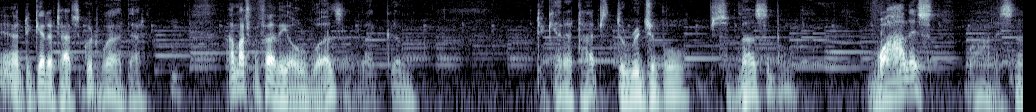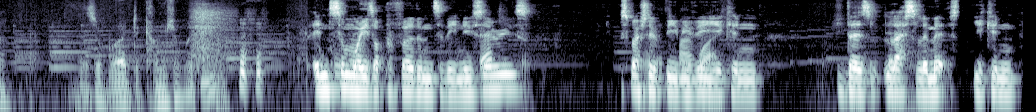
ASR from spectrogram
Yeah, daguerreotypes, a good word, that. I much prefer the old words, like um, daguerreotypes, dirigible, submersible, wireless. Wireless, no. There's a word to conjure with. me. In some ways, I prefer them to the new series, especially with BBV. You can, there's less limits. You can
